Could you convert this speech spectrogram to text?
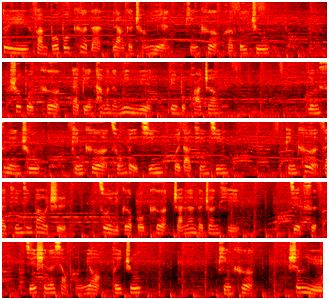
对于反驳博客的两个成员平克和飞猪，说博客改变他们的命运并不夸张。零四年初，平克从北京回到天津。平克在天津报纸做一个博客展览的专题，借此结识了小朋友飞猪。平克生于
